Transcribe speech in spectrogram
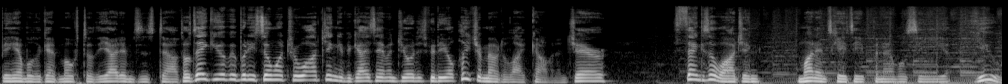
being able to get most of the items and stuff. So thank you everybody so much for watching. If you guys have enjoyed this video, please remember to like, comment, and share. Thanks for watching. My name's KC, and I will see you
